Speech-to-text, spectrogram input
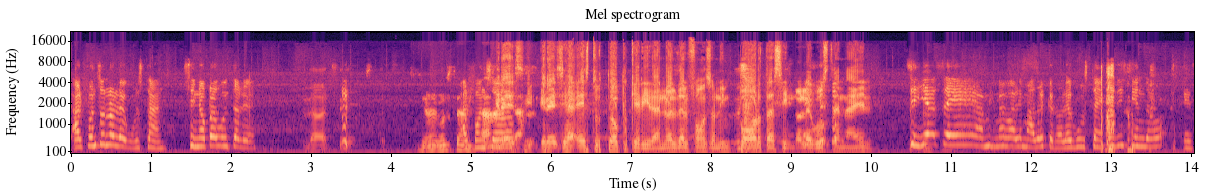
A Alfonso no le gustan. Si no, pregúntale. No, sí. No me gusta. Alfonso- Ah, Grecia, Grecia, es tu top, querida, no el de Alfonso. No importa si no le gustan a él. Sí, ya sé, a mí me vale madre que no le guste. Estoy diciendo. es-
